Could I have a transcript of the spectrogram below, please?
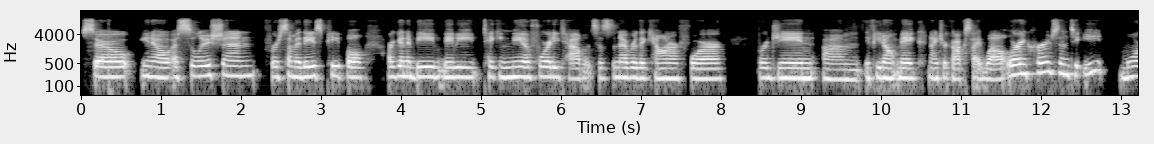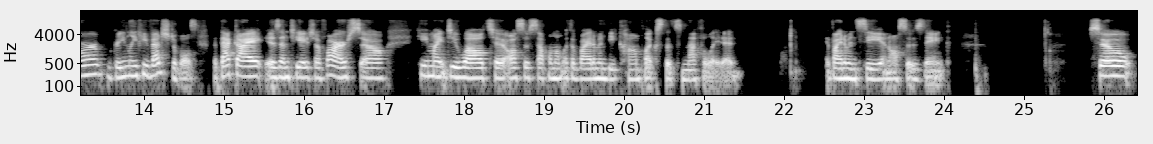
So, you know, a solution for some of these people are going to be maybe taking Neo 40 tablets as an over the counter for for gene um, if you don't make nitric oxide well, or encourage them to eat more green leafy vegetables. But that guy is MTHFR, so he might do well to also supplement with a vitamin B complex that's methylated, vitamin C, and also zinc. So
